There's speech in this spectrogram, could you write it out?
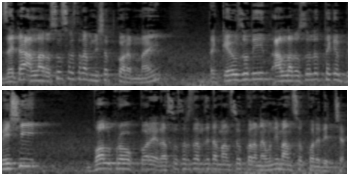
যেটা আল্লাহ রসুল রসুলাম নিষেধ করেন নাই, তা কেউ যদি আল্লাহ রসুলের থেকে বেশি বল প্রয়োগ করে রাসুলাম যেটা মানসুক করে না উনি মানসুক করে দিচ্ছেন।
